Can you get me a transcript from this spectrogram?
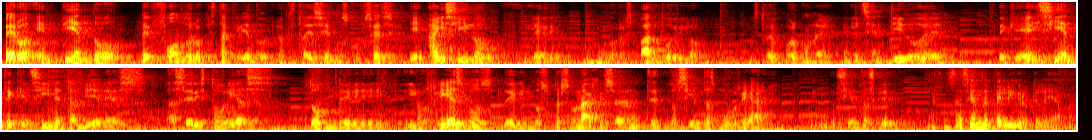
Pero entiendo de fondo lo que está queriendo, lo que está diciendo Scorsese. Y ahí sí lo, le, lo respaldo y lo, estoy de acuerdo con él, en el sentido de, de que él siente que el cine también es hacer historias donde los riesgos de los personajes sean, te, lo sientas muy real. Sientas que... La sensación de peligro que le llaman.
